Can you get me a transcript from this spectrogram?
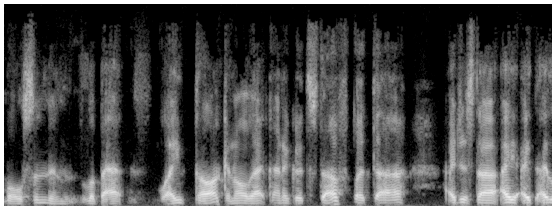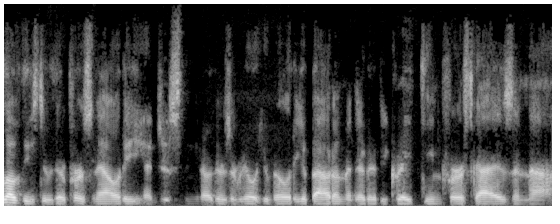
Molson and Labatt light talk and all that kind of good stuff. But uh, I just uh, I, I, I love these two. Their personality and just you know, there's a real humility about them, and they're going to be great team first guys. And uh,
